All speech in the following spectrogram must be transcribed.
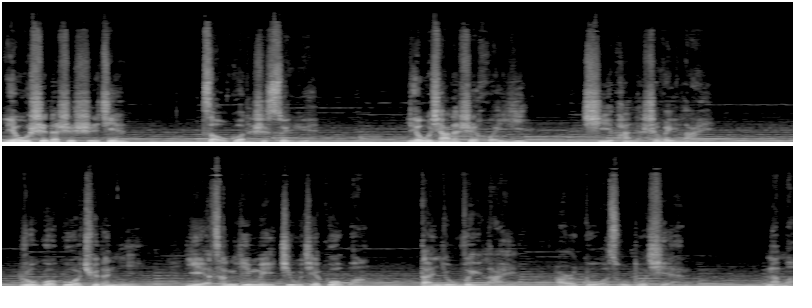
流逝的是时间，走过的是岁月，留下的是回忆，期盼的是未来。如果过去的你，也曾因为纠结过往、担忧未来而裹足不前，那么，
